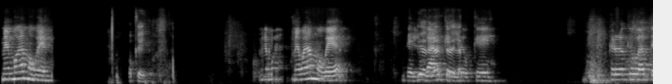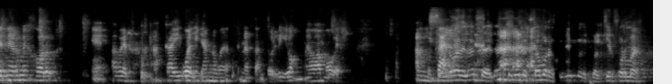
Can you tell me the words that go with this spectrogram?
me voy a mover. Ok. Me voy, a mover del lugar que creo que creo que voy a tener mejor. Eh, a ver, acá igual ya no voy a tener tanto lío, me voy a mover a mi sala. No, adelante, adelante, estamos recibiendo de cualquier forma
